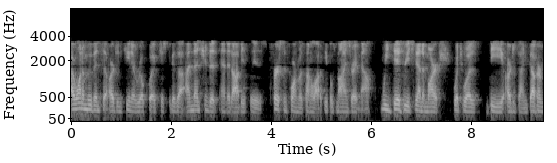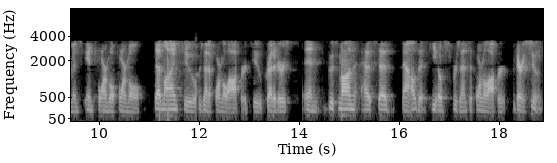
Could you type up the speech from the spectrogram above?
I want to move into Argentina real quick, just because I mentioned it, and it obviously is first and foremost on a lot of people's minds right now. We did reach the end of March, which was the Argentine government's informal, formal deadline to present a formal offer to creditors. And Guzman has said now that he hopes to present a formal offer very soon,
